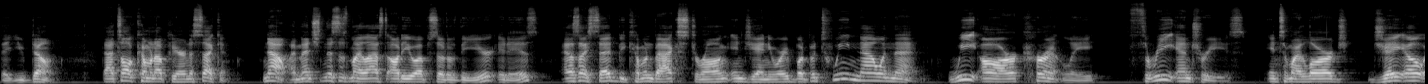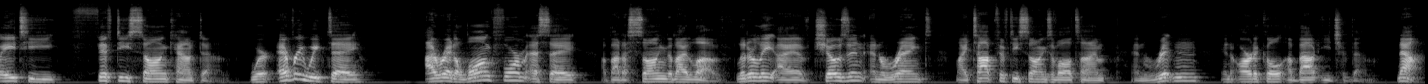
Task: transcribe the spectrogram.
that you don't. That's all coming up here in a second. Now, I mentioned this is my last audio episode of the year. It is. As I said, be coming back strong in January, but between now and then, we are currently three entries into my large JOAT 50 song countdown, where every weekday I write a long form essay about a song that I love. Literally, I have chosen and ranked my top 50 songs of all time and written an article about each of them. Now,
